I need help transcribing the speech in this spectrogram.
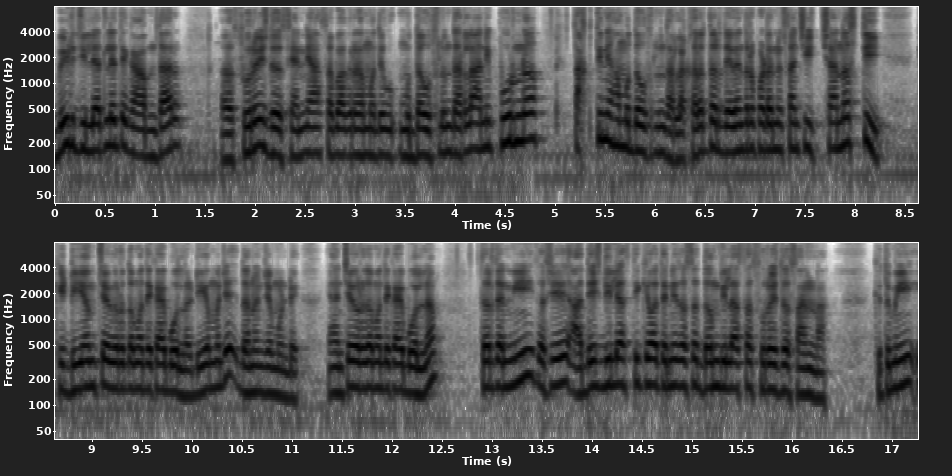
बीड जिल्ह्यातले ते आमदार सुरेश धस यांनी हा सभागृहामध्ये मुद्दा उचलून धरला आणि पूर्ण ताकदीने हा मुद्दा उचलून धरला. खरं तर देवेंद्र फडणवीसांची इच्छा नसती की डी एमच्या विरोधामध्ये काय बोलणं. डी एम म्हणजे धनंजय मुंडे. यांच्या विरोधामध्ये काय बोलणं. तर त्यांनी तसे आदेश दिले असते किंवा त्यांनी तसं दम दिला असता सुरेश दसांना की तुम्ही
